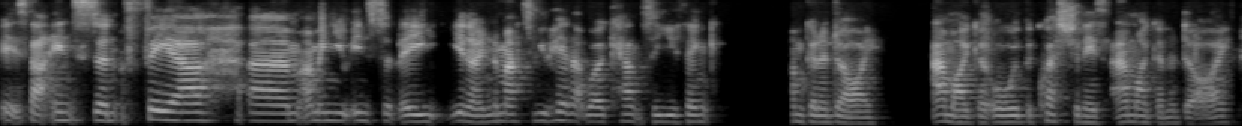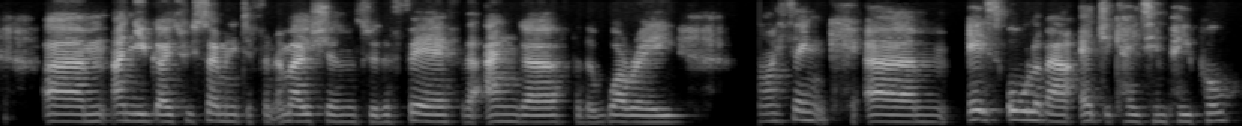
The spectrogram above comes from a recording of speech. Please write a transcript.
it's that instant fear. Um, I mean, you instantly, you know, no matter you hear that word cancer, you think, I'm going to die. Am I going? Or the question is, am I going to die? Um, and you go through so many different emotions, through the fear, for the anger, for the worry. I think um, it's all about educating people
